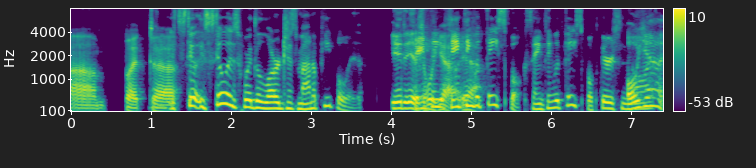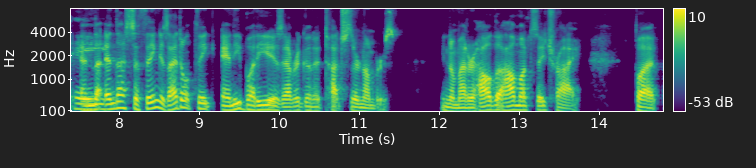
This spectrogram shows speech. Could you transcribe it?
Um, but uh, it still it still is where the largest amount of people is it is same oh, thing yeah, same thing yeah. with facebook same thing with facebook there's Oh yeah, a, and th- and that's the thing is I don't think anybody is ever going to touch their numbers, you know, no matter how the how much they try. But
